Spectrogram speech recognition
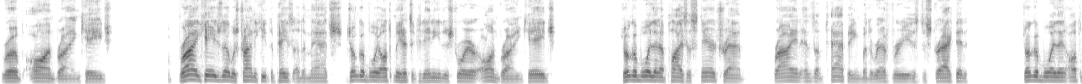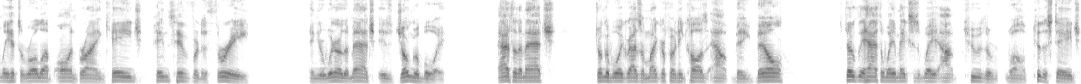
rope on Brian Cage. Brian Cage, though, was trying to keep the pace of the match. Jungle Boy ultimately hits a Canadian Destroyer on Brian Cage. Jungle Boy then applies a snare trap. Brian ends up tapping, but the referee is distracted. Jungle Boy then ultimately hits a roll up on Brian Cage, pins him for the three, and your winner of the match is Jungle Boy. After the match, Jungle Boy grabs a microphone. He calls out Big Bill. Stokely Hathaway makes his way out to the well to the stage,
